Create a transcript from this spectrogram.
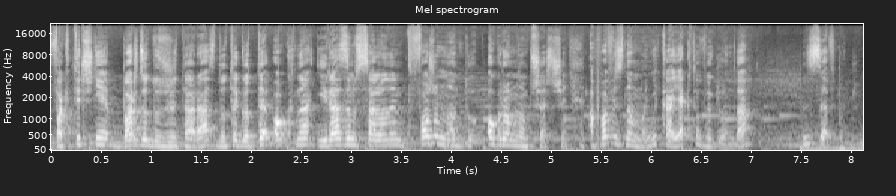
Faktycznie bardzo duży taras, do tego te okna i razem z salonem tworzą nam tu ogromną przestrzeń. A powiedz nam Monika, jak to wygląda z zewnątrz?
